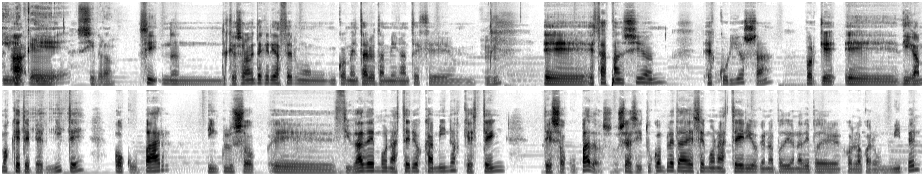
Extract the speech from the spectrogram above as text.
y lo ah, que. Sí, perdón. Sí, que solamente quería hacer un, comentario también antes que. Eh, esta expansión es curiosa porque, eh, digamos que te permite ocupar incluso eh, ciudades, monasterios, caminos que estén desocupados. O sea, si tú completas ese monasterio que no ha podido nadie poder colocar un MIPEL,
